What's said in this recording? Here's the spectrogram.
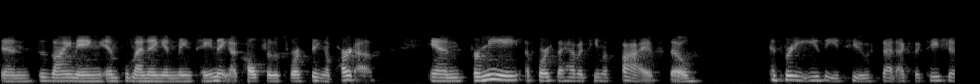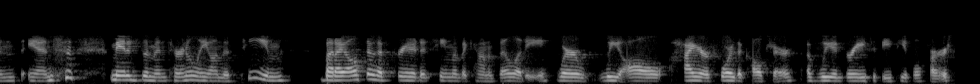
in designing, implementing, and maintaining a culture that's worth being a part of. And for me, of course, I have a team of five, so it's pretty easy to set expectations and manage them internally on this team. But I also have created a team of accountability where we all hire for the culture of we agree to be people first.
